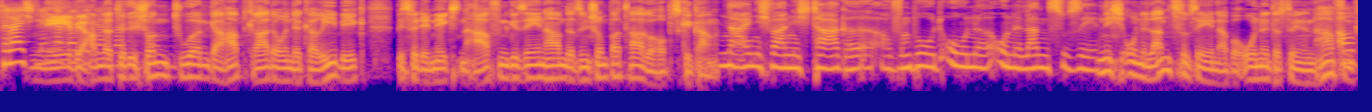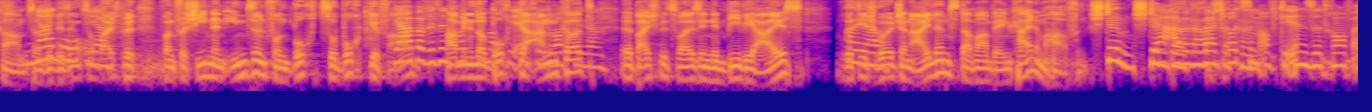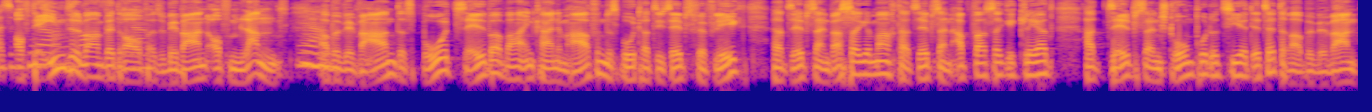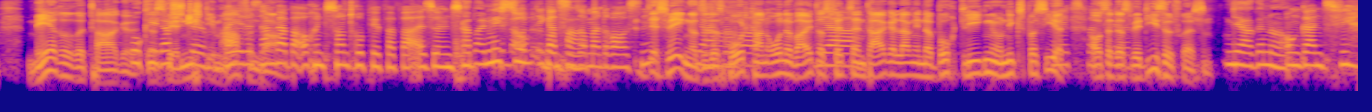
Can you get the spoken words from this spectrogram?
Vielleicht länger, Nee, wir haben natürlich schon Touren gehabt, gerade auch in der Karibik, bis wir den nächsten Hafen gesehen haben, da sind schon ein paar Tage hops gegangen. Nein, ich war nicht Tage auf dem Boot, ohne, ohne Land zu sehen. Nicht ohne Land zu sehen, aber ohne, dass du in den Hafen Auf- kamst. Also Nein, wir sind zum ja. Beispiel von verschiedenen Inseln von Bucht zu Bucht gefahren, Ja, aber wir sind haben in einer Bucht geankert, äh, beispielsweise in den BVIs, British Ah, ja. Virgin Islands, da waren wir in keinem Hafen. Stimmt, stimmt. Ja, aber wir waren ja trotzdem keinen. auf die Insel drauf. Also Auf der Insel drauf, waren wir drauf, ja. also wir waren auf dem Land. Aber wir waren, das Boot selber war in keinem Hafen. Das Boot hat sich selbst verpflegt, hat selbst sein Wasser gemacht, hat selbst sein Abwasser geklärt, hat selbst seinen Strom produziert etc. Aber wir waren mehrere Tage, Okay, dass das wir nicht stimmt. im Ah, ja, Hafen das haben wir waren. aber auch in Saint-Tropez, Papa. Also in Saint-Tropez Aber nicht so auch den ganzen Überfahrt. Sommer draußen. Deswegen, also Ja. das Boot kann ohne weiteres Ja. 14 Tage lang in der Bucht liegen und nichts passiert, Nichts außer passiert. Dass wir Diesel fressen. Ja, genau. Und ganz viel.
